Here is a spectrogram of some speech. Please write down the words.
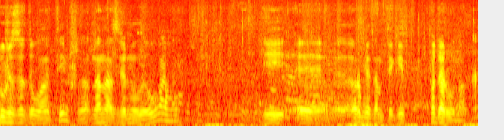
дуже задоволений тим, що на- на нас звернули увагу і е, роблять нам такий подарунок.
